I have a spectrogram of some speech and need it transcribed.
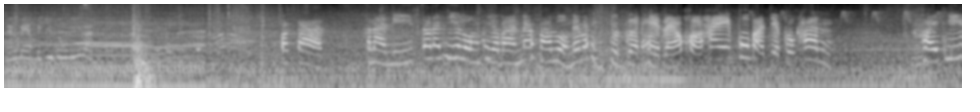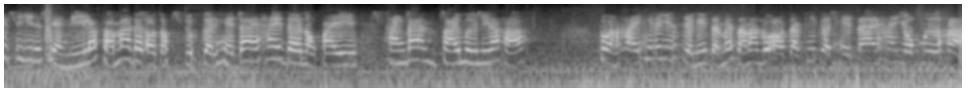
แมมแมมไปยืนตรงนี้ก่อนประกาศ ขณะนี้เจ้าหน้าที่โรงพยาบาลแม่ฟ้าหลวงได้มาถึงจุดเกิดเหตุแล้วขอให้ผู้บาดเจ็บทุกท่านใครที่ได้ยินเสียงนี้และสามารถเดินออกจากจุดเกิดเหตุได้ให้เดินออกไปทางด้านซ้ายมือนี้นะคะ ส่วนใครที่ได้ยินเสียงนี้แต่ไม่สามารถลุกออกจากที่เกิดเหตุได้ให้ยกมือค่ะ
